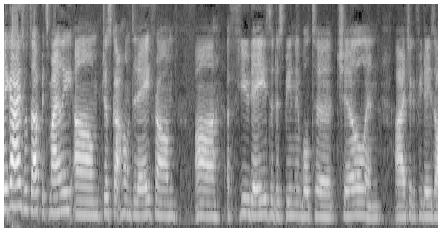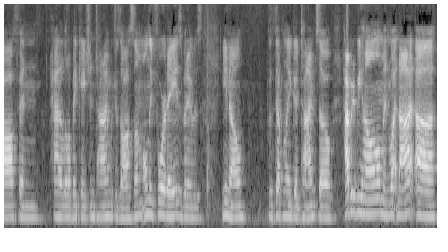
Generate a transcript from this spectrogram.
Hey guys, what's up? It's Miley. Um, just got home today from uh, a few days of just being able to chill, and I took a few days off and had a little vacation time, which was awesome. Only four days, but it was, you know, it was definitely a good time. So happy to be home and whatnot. Uh,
